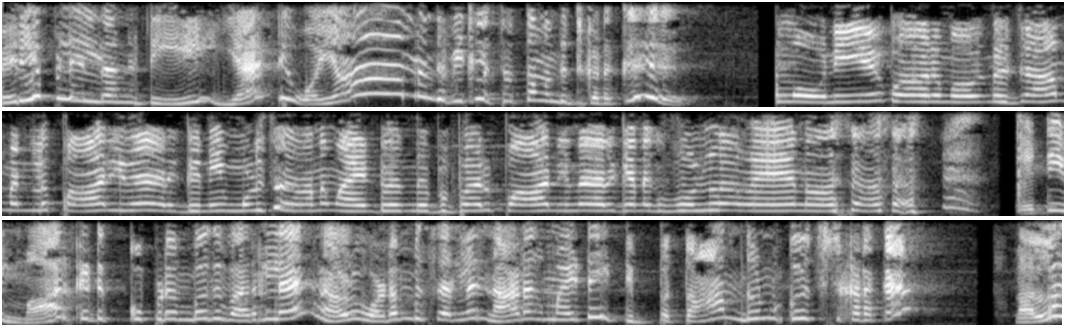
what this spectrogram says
பெரிய பிள்ளை தானே டீ. ஏன்டி ஒயாம இந்த வீட்ல சத்தம் வந்துட்டு கிடக்கு அம்மா நீயே பாரு மோ இந்த ஜாமன்ல பாதி தான் இருக்கு நீ முழுசா தானே வாங்கிட்டு வந்த இப்ப பாரு பாதி தான் இருக்கு எனக்கு ஃபுல்லா வேணும். எடி மார்க்கெட்டுக்கு கூப்பிடும்போது வரல நான் உடம்பு சரியில்லை நாடகம் ஆயிட்டு இப்ப தான் தூண் குதிச்சிட்டு கிடக்க. நல்லா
